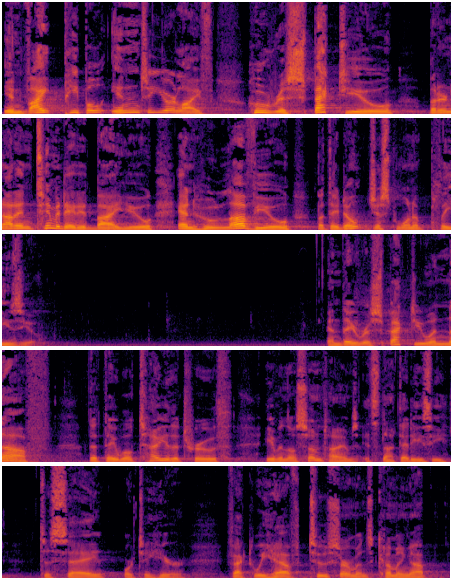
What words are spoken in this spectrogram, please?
Invite people into your life who respect you but are not intimidated by you, and who love you, but they don't just want to please you. And they respect you enough that they will tell you the truth, even though sometimes it's not that easy to say or to hear. In fact, we have two sermons coming up.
